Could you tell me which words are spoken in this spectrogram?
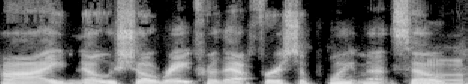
high no show rate for that first appointment so uh.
